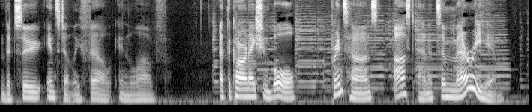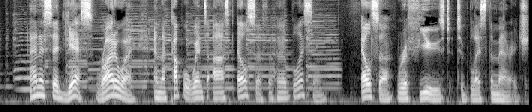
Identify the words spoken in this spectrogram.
The two instantly fell in love. At the coronation ball, Prince Hans asked Anna to marry him. Anna said yes right away, and the couple went to ask Elsa for her blessing. Elsa refused to bless the marriage.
